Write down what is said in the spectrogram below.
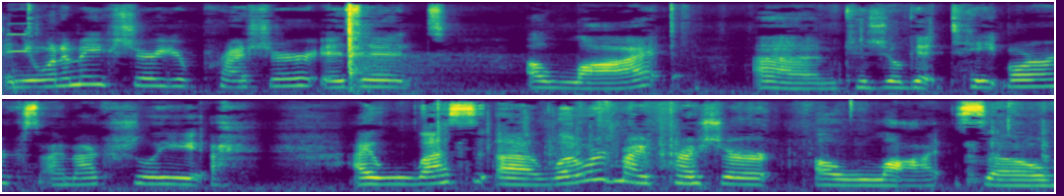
And you want to make sure your pressure isn't a lot because um, you'll get tape marks. I'm actually, I less uh, lowered my pressure a lot. So,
